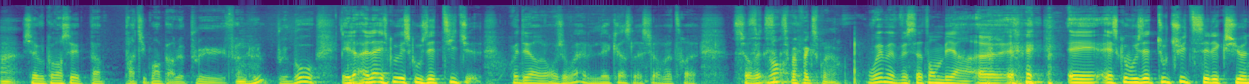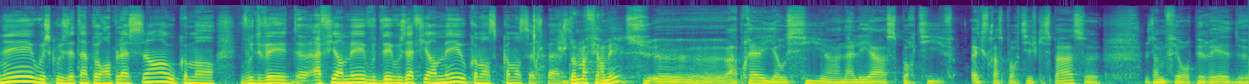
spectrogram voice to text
Ouais. Vous commencez par, pratiquement par le plus, enfin, mm -hmm. le plus beau. Et là, là est-ce que, est que, vous êtes titulaire Oui, d'ailleurs, je vois Lakers là sur votre sur vêtement. C'est pas fait exprès. Hein. Oui, mais, mais, ça tombe bien. Euh, et est-ce que vous êtes tout de suite sélectionné ou est-ce que vous êtes un peu remplaçant ou comment vous devez affirmer, vous devez vous affirmer ou comment comment ça se passe? Je dois m'affirmer. Euh, après, il y a aussi un aléa sportif extra sportif qui se passe. Je dois me faire opérer de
